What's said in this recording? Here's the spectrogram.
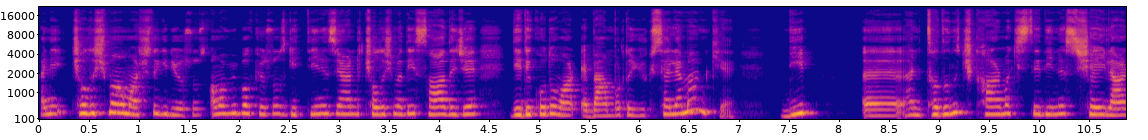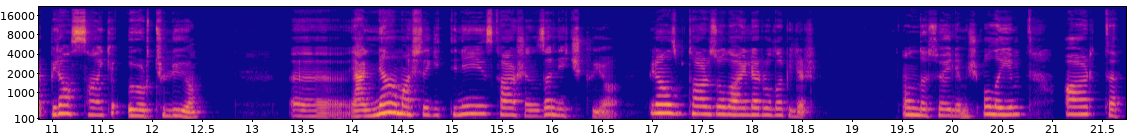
hani çalışma amaçlı gidiyorsunuz ama bir bakıyorsunuz gittiğiniz yerde çalışma değil sadece dedikodu var. E ben burada yükselemem ki deyip e, hani tadını çıkarmak istediğiniz şeyler biraz sanki örtülüyor. E, yani ne amaçla gittiniz karşınıza ne çıkıyor. Biraz bu tarz olaylar olabilir. Onu da söylemiş olayım. Artı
